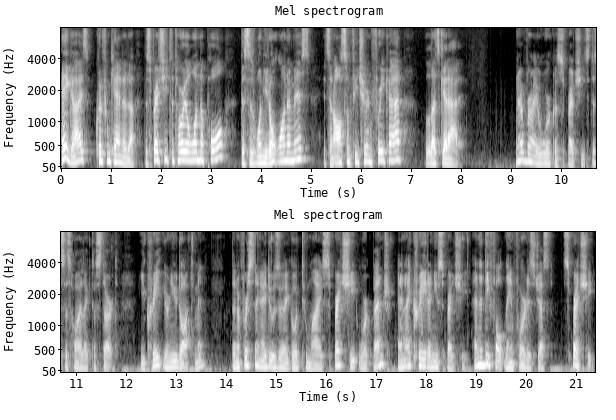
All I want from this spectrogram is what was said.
Hey guys, Quin from Canada. The spreadsheet tutorial won the poll. This is one you don't want to miss. It's an awesome feature in FreeCAD. Let's get at it. Whenever I work with spreadsheets, this is how I like to start. You create your new document. Then the first thing I do is I go to my spreadsheet workbench and I create a new spreadsheet. And the default name for it is just spreadsheet.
